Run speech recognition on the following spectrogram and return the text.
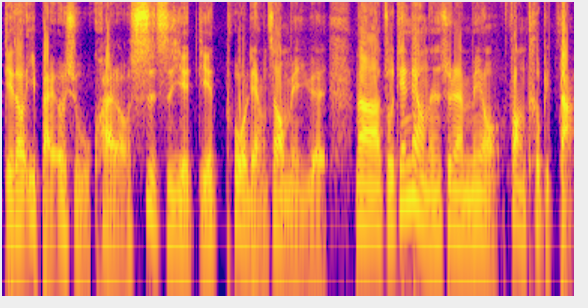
跌到一百二十五块了，市值也跌破两兆美元。那昨天量能虽然没有放特别大，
